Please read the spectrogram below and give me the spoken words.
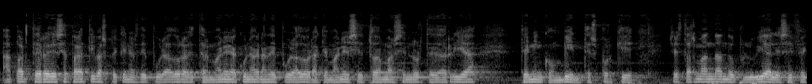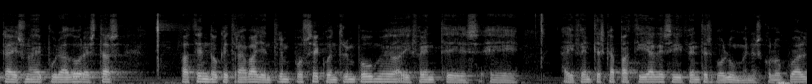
aparte de redes separativas pequenas depuradoras de tal maneira que unha gran depuradora que manexe toda a marxe norte da ría ten inconvintes porque se estás mandando pluviales e fecais unha depuradora estás facendo que traballe en tempo seco en tempo húmedo a diferentes eh, a diferentes capacidades e diferentes volúmenes, colo cual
